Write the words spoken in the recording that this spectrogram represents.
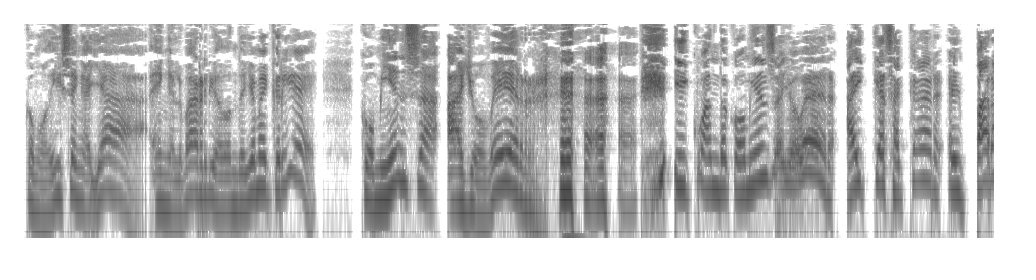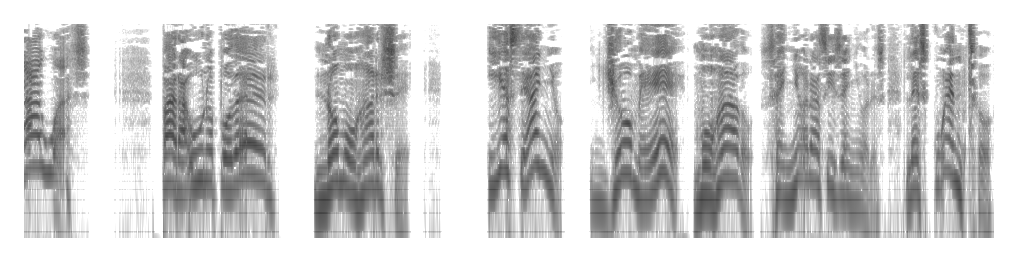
Como dicen allá en el barrio donde yo me crié, comienza a llover. y cuando comienza a llover hay que sacar el paraguas para uno poder no mojarse. Y este año yo me he mojado, señoras y señores. Les cuento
